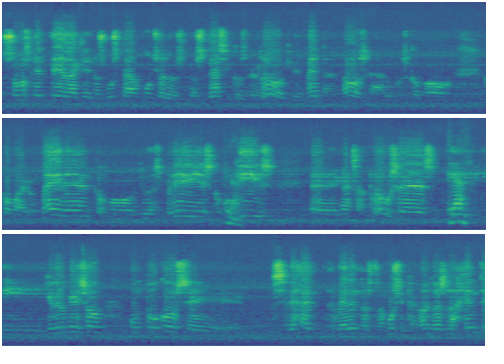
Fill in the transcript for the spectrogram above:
somos gente a la que nos gustan mucho los, los clásicos del rock y del metal, ¿no? O sea, pues como, como Iron Maiden, como Judas Priest, como Kiss, eh, Guns N' Roses y yo creo que eso un poco se, se deja ver en nuestra música, ¿no? Entonces la gente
